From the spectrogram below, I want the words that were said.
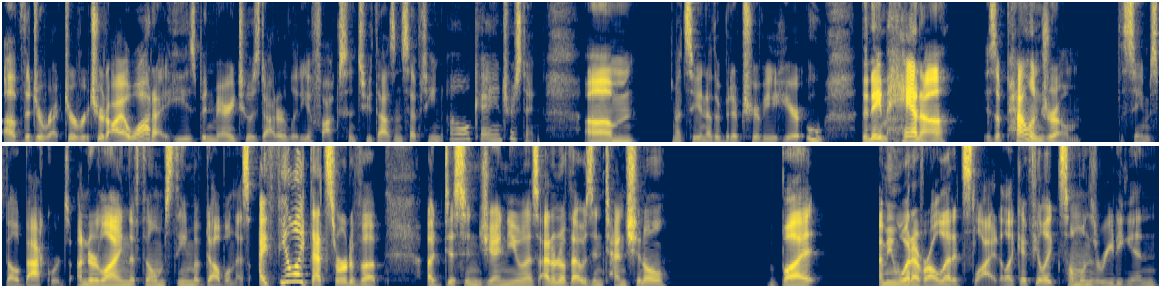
of the director richard Ayoade. he has been married to his daughter lydia fox since 2017 oh okay interesting. Um let's see another bit of trivia here. Ooh the name hannah is a palindrome the same spell backwards, underlying the film's theme of doubleness. I feel like that's sort of a a disingenuous. I don't know if that was intentional, but I mean, whatever. I'll let it slide. Like I feel like someone's reading in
